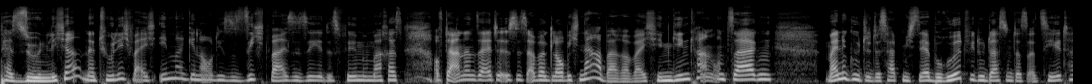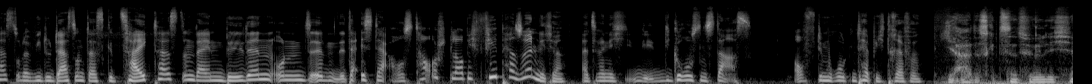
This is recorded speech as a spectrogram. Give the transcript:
persönlicher, natürlich, weil ich immer genau diese Sichtweise sehe des Filmemachers. Auf der anderen Seite ist es aber, glaube ich, nahbarer, weil ich hingehen kann und sagen, meine Güte, das hat mich sehr berührt, wie du das und das erzählt hast oder wie du das und das gezeigt hast in deinen Bildern und ähm, da ist der Austausch, glaube ich, viel persönlicher, als wenn ich die, die großen Stars auf dem roten Teppich treffe. Ja, das gibt es natürlich.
